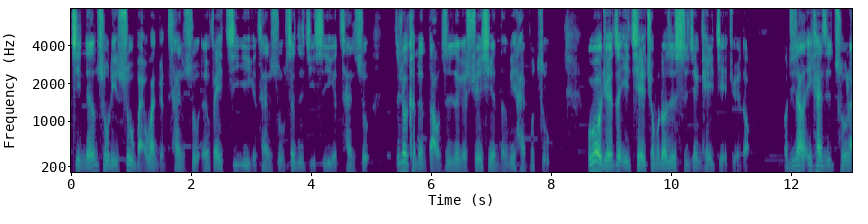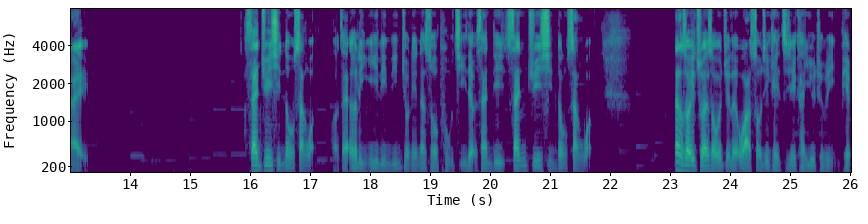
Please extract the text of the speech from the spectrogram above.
仅能处理数百万个参数，而非几亿个参数，甚至几十亿个参数，这就可能导致这个学习的能力还不足。不过，我觉得这一切全部都是时间可以解决的。我就像一开始出来。三 G 行动上网哦，在二零一零零九年那时候普及的三 D 三 G 行动上网，那个时候一出来的时候，我觉得哇，手机可以直接看 YouTube 的影片。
